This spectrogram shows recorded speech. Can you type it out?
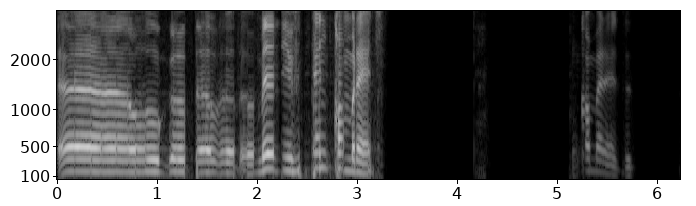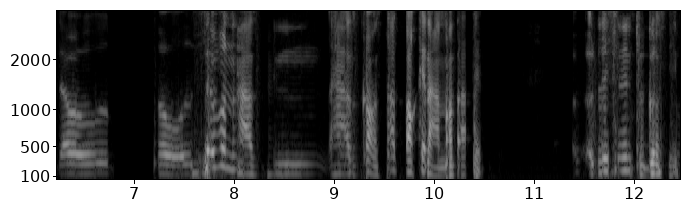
uh, maybe 10 comrades, comrades, the, the seven has been has gone, start talking another thing, listening to gossip.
